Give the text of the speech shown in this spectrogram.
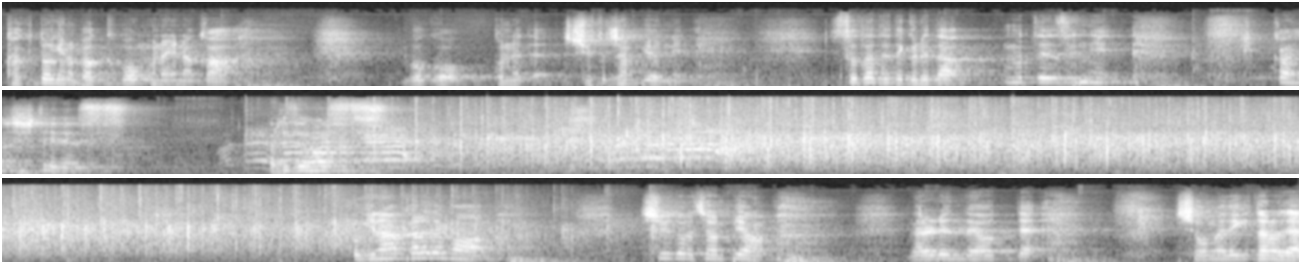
格闘技のバックボーンもない中僕をこねてシュートチャンピオンに育ててくれた松江さんに感謝したいです。ありがとうございます。沖縄からでもシュートのチャンピオンなれるんだよって証明できたので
